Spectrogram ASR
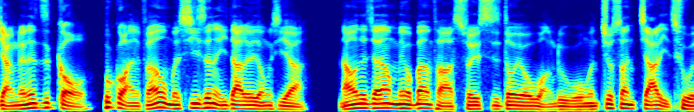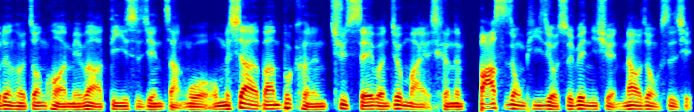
养的那只狗，不管，反正我们牺牲了一大堆东西啊。然后再加上没有办法随时都有网络，我们就算家里出了任何状况，也没办法第一时间掌握。我们下了班不可能去谁稳就买可能八十种啤酒随便你选，哪有这种事情？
